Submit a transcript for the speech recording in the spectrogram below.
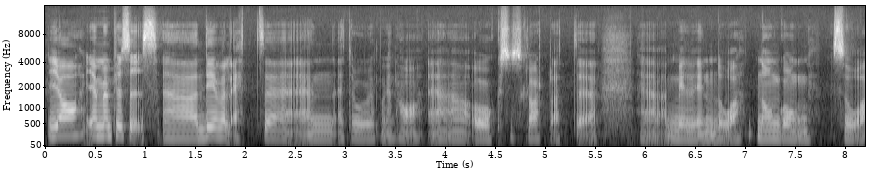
Ja, ja men precis. Eh, det är väl ett, eh, en, ett oro man kan ha. Eh, och också såklart att med då någon gång så,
